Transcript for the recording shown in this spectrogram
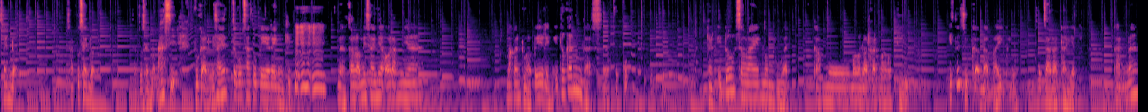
sendok. Satu sendok. Satu sendok nasi. Bukan misalnya cukup satu piring gitu. Nah kalau misalnya orangnya makan dua piring itu kan nggak secukupnya dan itu selain membuat kamu mengeluarkan lebih itu juga nggak baik loh secara diet karena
